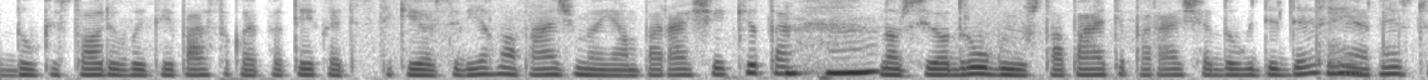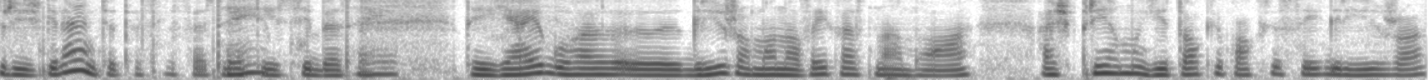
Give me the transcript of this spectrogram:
daug istorijų vaikai pasakoja apie tai, kad jis tikėjosi vieno pažymio, jam parašė kitą, mhm. nors jo draugui už tą patį parašė daug didesnį, ar ne, jis turi išgyventi tas visas taip, neteisybės. Taip. Tai jeigu grįžo mano vaikas namo, aš priemu jį tokį, koks jisai grįžo,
